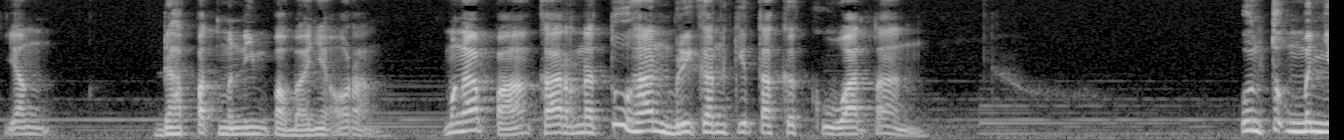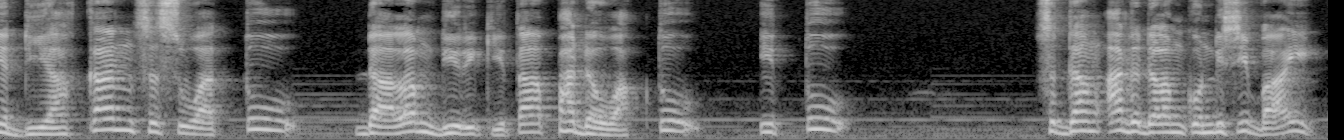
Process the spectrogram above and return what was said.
yang dapat menimpa banyak orang. Mengapa? Karena Tuhan berikan kita kekuatan untuk menyediakan sesuatu dalam diri kita pada waktu itu sedang ada dalam kondisi baik.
